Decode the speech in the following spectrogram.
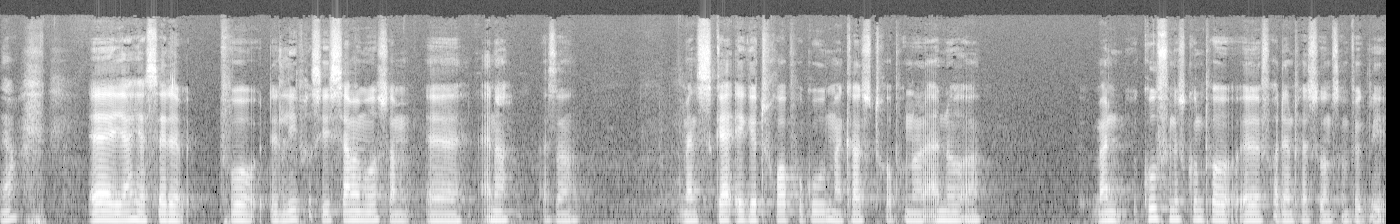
Ja. Uh, ja, jeg ser det på det lige præcis samme måde som øh, Anna. Altså, man skal ikke tro på Gud, man kan også tro på noget andet. Og man, Gud findes kun på øh, fra den person, som virkelig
